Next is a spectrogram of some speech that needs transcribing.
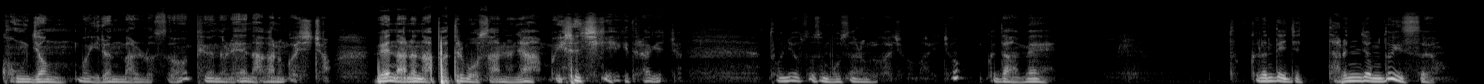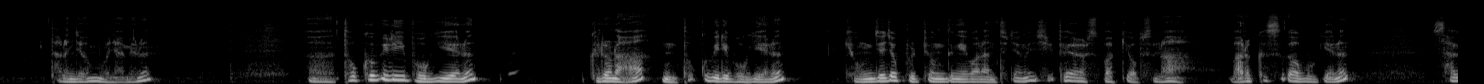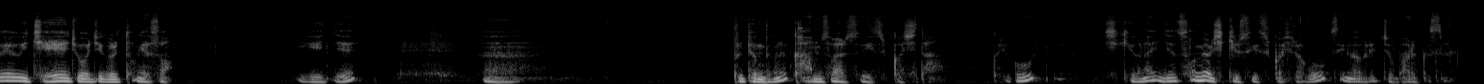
공정 뭐 이런 말로서 표현을 해 나가는 것이죠. 왜 나는 아파트를 못 사느냐 뭐 이런 식의 얘기들 하겠죠. 돈이 없어서 못 사는 걸 가지고 말이죠. 그 다음에 그런데 이제 다른 점도 있어요. 다른 점은 뭐냐면은 어, 토크빌이 보기에는 그러나 음, 토크빌이 보기에는 경제적 불평등에 관한 투쟁은 실패할 수밖에 없으나 마르크스가 보기에는 사회의 재조직을 통해서 이게 이제 어, 불평등을 감수할 수 있을 것이다. 그리고 시키거나 이제 소멸시킬 수 있을 것이라고 생각을 했죠 마르크스는.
